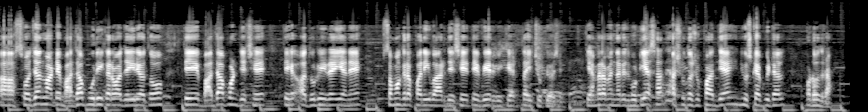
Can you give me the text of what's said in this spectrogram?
સ્વજન માટે બાધા પૂરી કરવા જઈ રહ્યો હતો. તે બાધા પણ જે છે તે અધૂરી રહી અને સમગ્ર પરિવાર જે છે તે વેર વિખેર થઈ ચૂક્યો છે. કેમેરામેન નરેશ ભુટિયા સાથે આશુતોષ ઉપાધ્યાય, ન્યૂઝ કેપિટલ વડોદરા.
